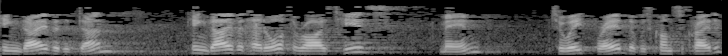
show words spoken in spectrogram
King David had done. King David had authorised his men to eat bread that was consecrated.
